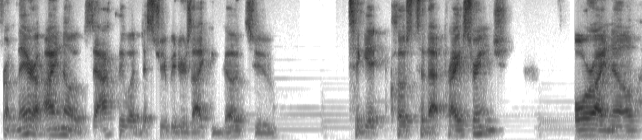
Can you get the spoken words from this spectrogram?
from there i know exactly what distributors i can go to to get close to that price range or I know,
